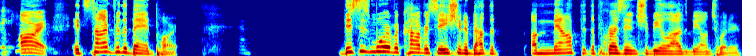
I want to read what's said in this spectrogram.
It can All be. right, it's time for the bad part. Okay. This is more of a conversation about the amount that the president should be allowed to be on Twitter.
